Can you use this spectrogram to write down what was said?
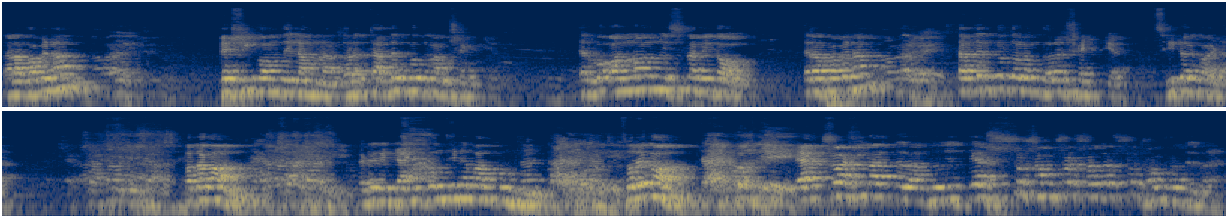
তারা না? বেশি কম দিলাম না। ইসলামী না? ধরেন ষাটটা। সিট হয় কয়টা? কথা এটা কি ডাইনপন্থী না বামপন্থী ধরে কম একশো আশি বাদ দিলাম যদি দেড়শো সংসদ সদস্য সংসদে যায়।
